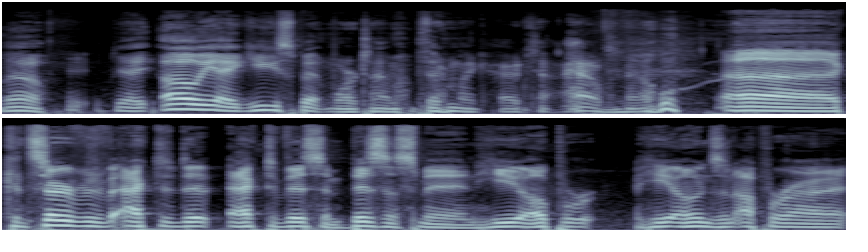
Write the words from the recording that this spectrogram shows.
Oh, yeah. Oh, yeah. You spent more time up there. I'm like, I, I don't know. Uh, conservative acti- activist and businessman. He oper- he owns and opera-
